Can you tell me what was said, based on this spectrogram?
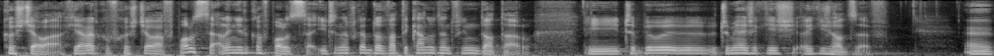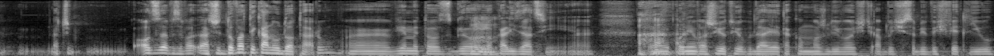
Kościoła, hierarchów Kościoła w Polsce, ale nie tylko w Polsce. I czy na przykład do Watykanu ten film dotarł? I czy, były, czy miałeś jakiś, jakiś odzew? E, Znaczy, odzew, z, znaczy do Watykanu dotarł. E, Wiemy to z geolokalizacji, e, e, ponieważ YouTube daje taką możliwość, abyś sobie wyświetlił,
